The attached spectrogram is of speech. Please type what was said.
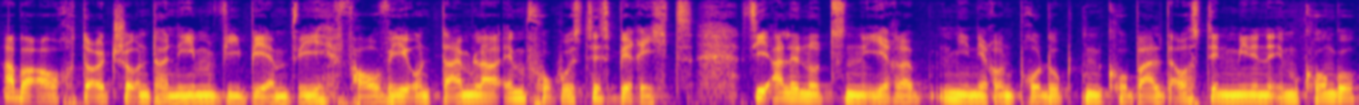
aber auch deutsche Unternehmen wie BMW, VW und Daimler im Fokus des Berichts. Sie alle nutzen ihre, in ihren Produkten Kobalt aus den Minen im Kongo,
